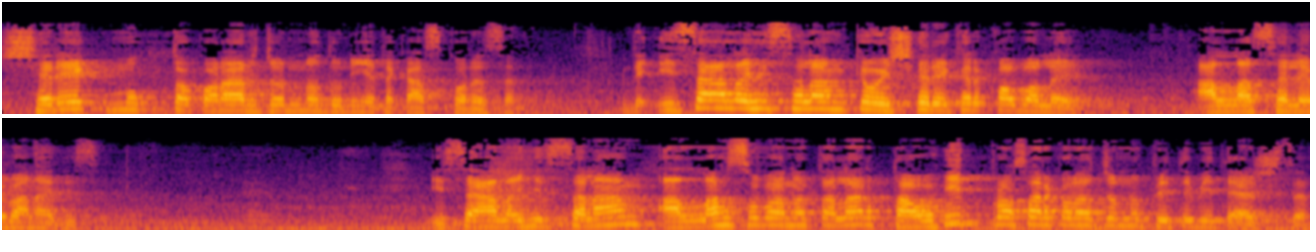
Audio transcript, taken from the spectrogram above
সেরেক মুক্ত করার জন্য দুনিয়াতে কাজ করেছেন। কিন্তু ইসা আলহিসামকে ওই সেরেকের কবলে আল্লাহ ছেলে বানাই দিছে। ইসা আলহিসাম আল্লাহ সুবাহর তাওহিদ প্রচার করার জন্য পৃথিবীতে আসছেন।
